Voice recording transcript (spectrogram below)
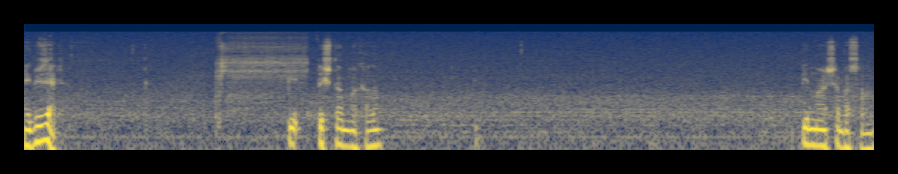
Ne güzel. Bir dıştan bakalım. Bir marşa basalım.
